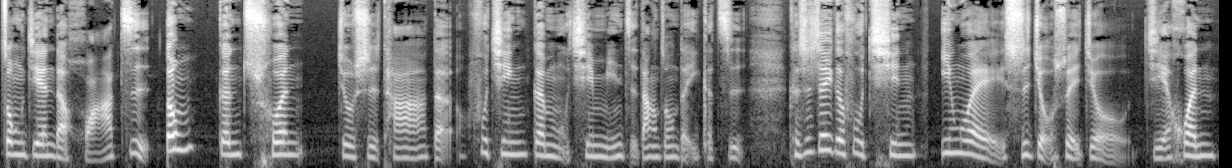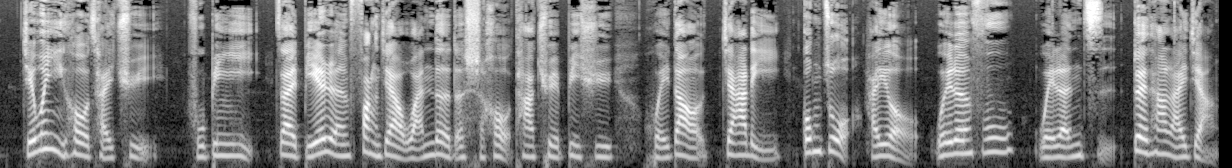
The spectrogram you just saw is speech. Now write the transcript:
中间的“华”字，东跟村就是他的父亲跟母亲名字当中的一个字。可是这个父亲因为十九岁就结婚，结婚以后才去服兵役，在别人放假玩乐的时候，他却必须回到家里工作，还有为人夫、为人子。对他来讲，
